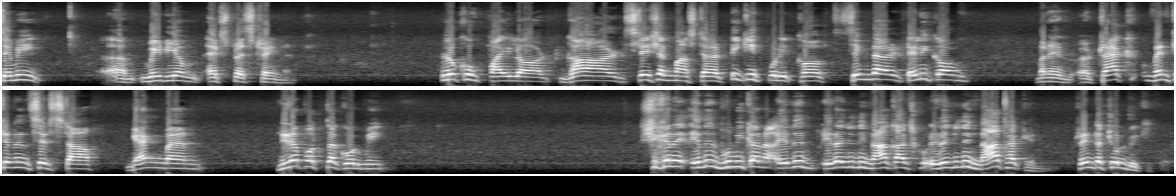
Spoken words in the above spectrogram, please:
সেমি মিডিয়াম এক্সপ্রেস ট্রেনার loco pilot guard station master ticket পরীক্ষক সিগন্যাল টেলিকম মানে ট্র্যাক মেনটেন্যান্সের স্টাফ গ্যাংম্যান নিরাপত্তা কর্মী। সেখানে এদের ভূমিকা না এদের এরা যদি না কাজ এরা যদি না থাকেন ট্রেনটা চলবে কি করে?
